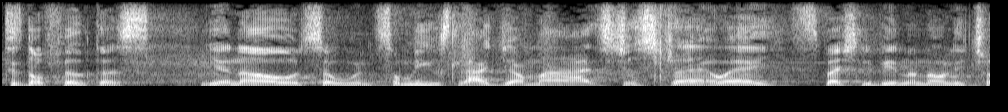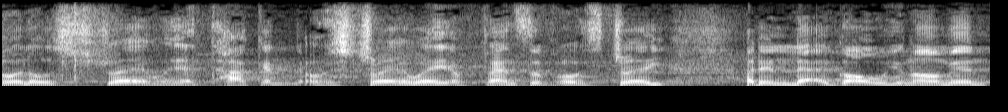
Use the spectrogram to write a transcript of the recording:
there's no filters, you know. So when somebody like your ma, it's just straight away. Especially being an only child, I was straight away attacking. I was straight away offensive. I was straight. I didn't let it go, you know what I mean?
